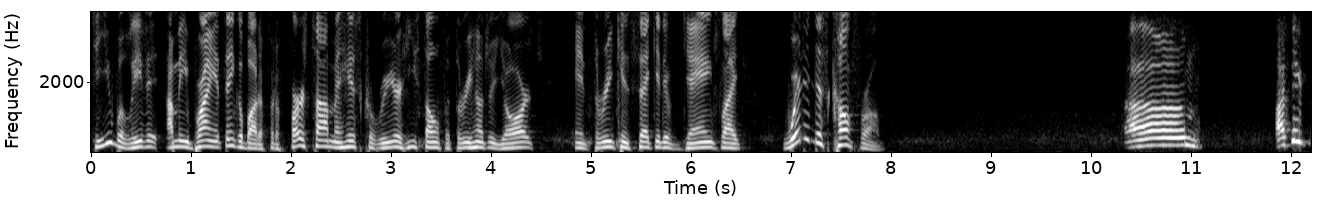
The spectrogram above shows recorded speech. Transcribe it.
Can you believe it? I mean, Brian, think about it. For the first time in his career, he's thrown for 300 yards in three consecutive games. Like, where did this come from? Um, I think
